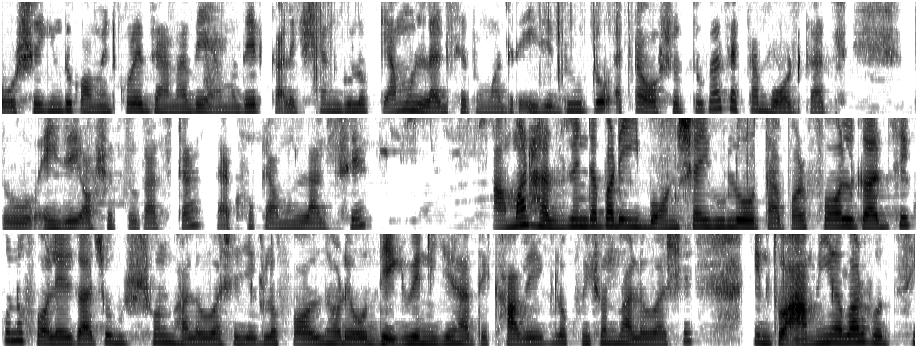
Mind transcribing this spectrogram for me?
অবশ্যই কিন্তু কমেন্ট করে জানাবে। আমাদের কালেকশানগুলো কেমন লাগছে তোমাদের? এই যে দুটো, একটা অশ্বত্থ গাছ, একটা বট গাছ তো এই যে অশ্বত্থ গাছটা, দেখো কেমন লাগছে। আমার হাজব্যান্ড আবার এই বনসাইগুলো, তারপর ফল গাছ যে কোনো ফলের গাছও ভীষণ ভালোবাসে। যেগুলো ফল ধরে ও দেখবে নিজের হাতে খাবে, এগুলো ভীষণ ভালোবাসে। কিন্তু আমি আবার হচ্ছি,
